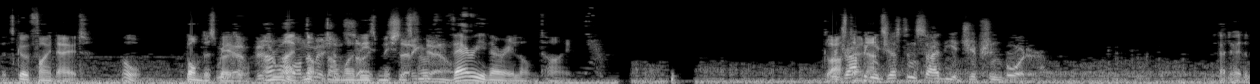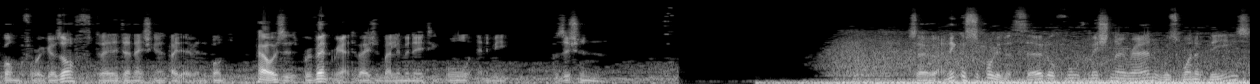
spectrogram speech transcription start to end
Let's go find out. Oh, bomb disposal. visual Alright, on the not done one of these missions for a down. very, very long time. We're Glass dropping you just inside the Egyptian border. Activate the bomb before it goes off. Delay the detonation and activate the bomb. Powers is prevent reactivation by eliminating all enemy position. So I think this is probably the third or fourth mission I ran. Was one of these.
